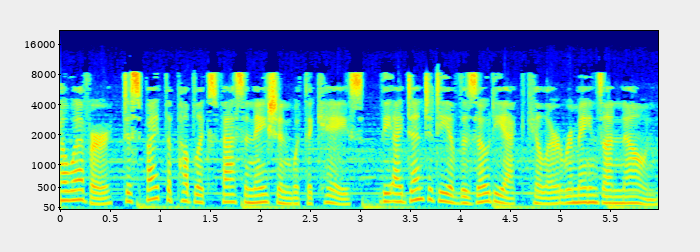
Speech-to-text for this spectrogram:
However, despite the public's fascination with the case, the identity of the Zodiac Killer remains unknown.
